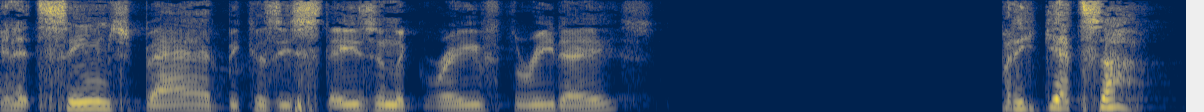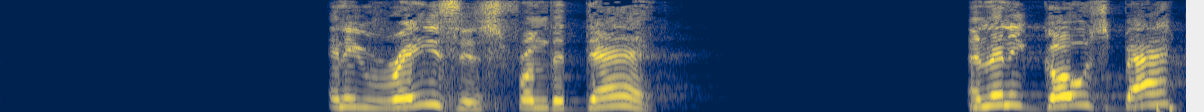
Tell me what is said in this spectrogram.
And it seems bad because he stays in the grave three days. But he gets up and he raises from the dead. And then he goes back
